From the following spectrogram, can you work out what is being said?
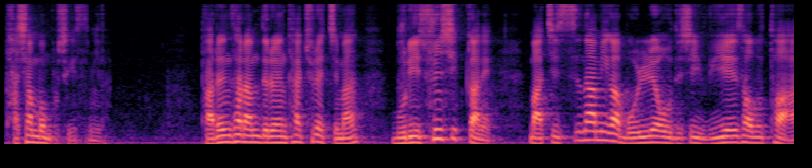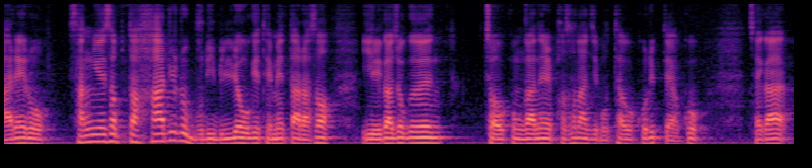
다시 한번 보시겠습니다. 다른 사람들은 탈출했지만 물이 순식간에 마치 쓰나미가 몰려오듯이 위에서부터 아래로 상류에서부터 하류로 물이 밀려오게 됨에 따라서 이 일가족은 저 공간을 벗어나지 못하고 고립되었고 제가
